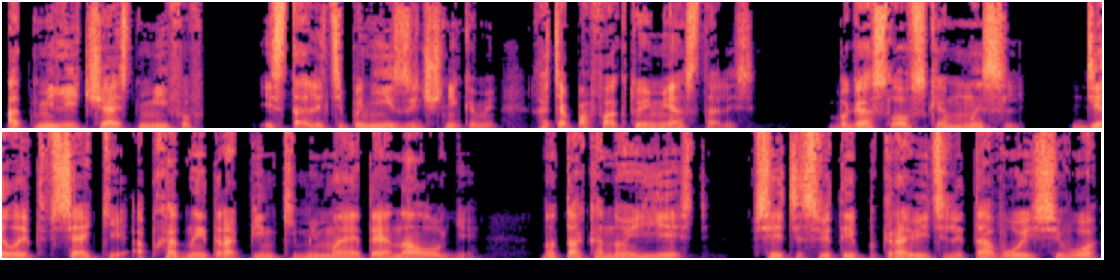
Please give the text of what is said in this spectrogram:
отмели часть мифов и стали типа не язычниками, хотя по факту ими остались. Богословская мысль делает всякие обходные тропинки мимо этой аналогии. Но так оно и есть. Все эти святые покровители того и сего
